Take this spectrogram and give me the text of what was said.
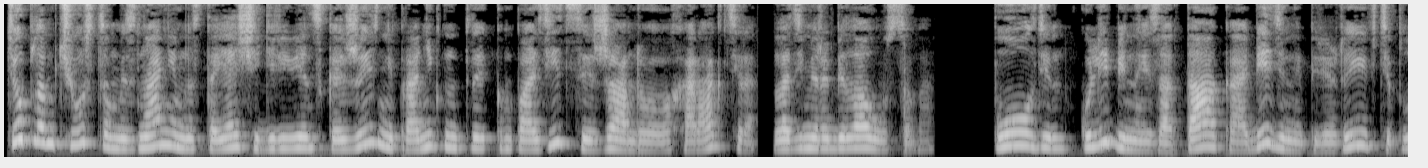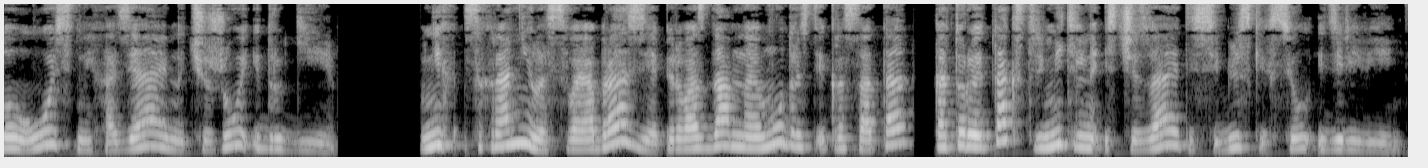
Теплым чувством и знанием настоящей деревенской жизни проникнуты композиции жанрового характера Владимира Белоусова. Полдень, Кулибина из Атака, обеденный перерыв, тепло осени, хозяина, чужой и другие. В них сохранилось своеобразие, первозданная мудрость и красота, которая так стремительно исчезает из сибирских сел и деревень.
